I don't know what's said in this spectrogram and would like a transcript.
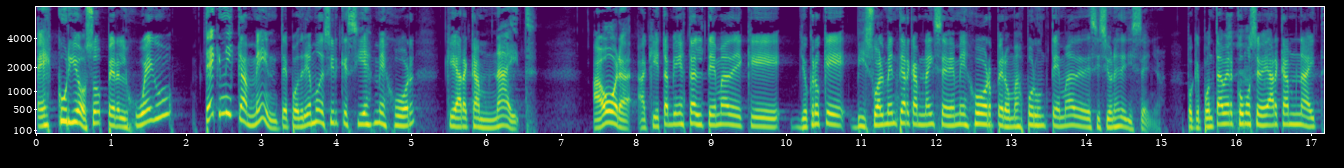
es curioso, pero el juego técnicamente podríamos decir que sí es mejor que Arkham Knight. Ahora, aquí también está el tema de que yo creo que visualmente Arkham Knight se ve mejor, pero más por un tema de decisiones de diseño. Porque ponte a ver cómo se ve Arkham Knight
